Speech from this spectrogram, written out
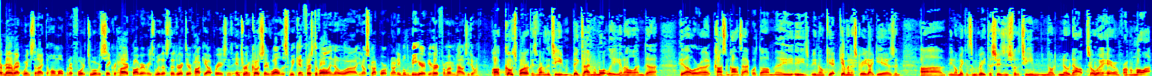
All right, Merrimack wins tonight, the home opener, 4-2 over Sacred Heart. Bob Emery's with us, the Director of Hockey Operations, interim coach as well this weekend. First of all, I know uh, you know Scott Borek not able to be here. Have you heard from him? How is he doing? Uh, Coach Borek is running the team big time remotely, you know, and uh, uh, we're in constant contact with them. He, he's, you know, get, giving us great ideas and, uh, you know, making some great decisions for the team, no, no doubt. So we're hearing from him a lot.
